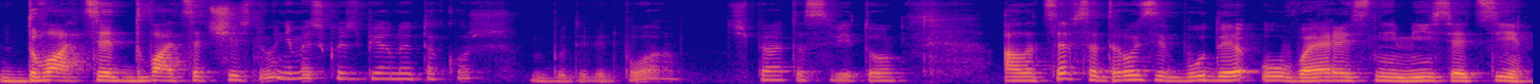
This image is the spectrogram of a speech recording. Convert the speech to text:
2026. Ну, німецької збірної також буде відбор чемпіонату світу. Але це все, друзі, буде у вересні місяці.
